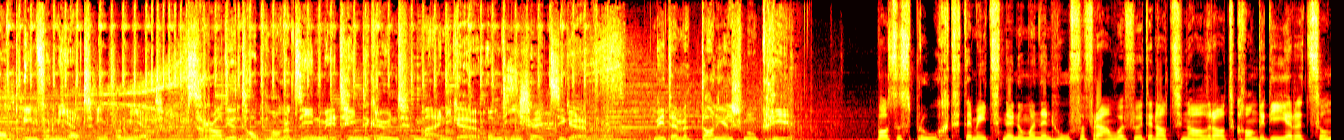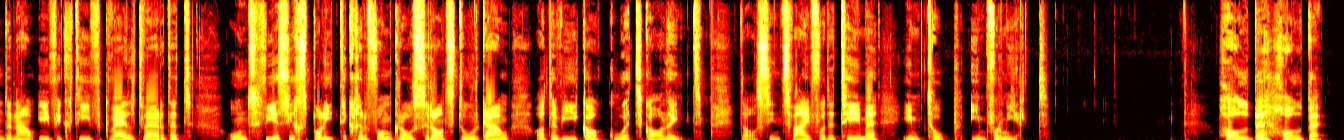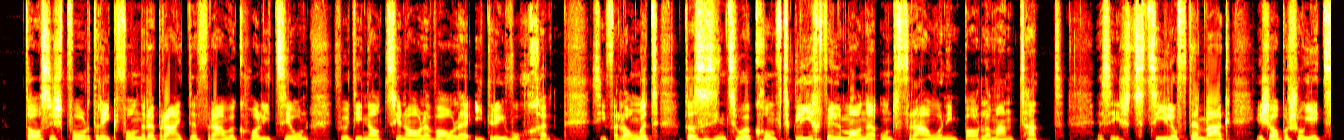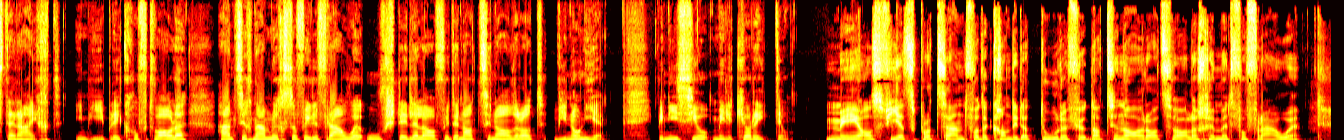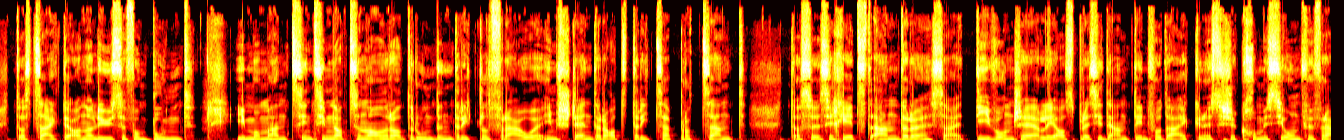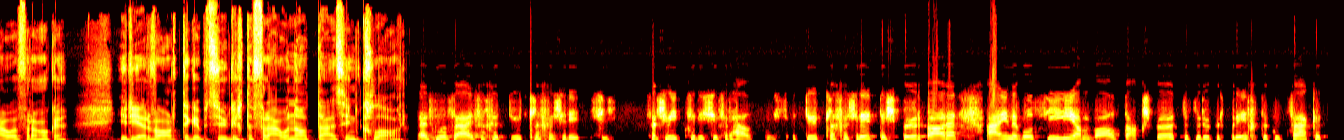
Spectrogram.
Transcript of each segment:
Top informiert. informiert. Das Radio Top Magazin mit Hintergrund, Meinungen und Einschätzungen mit dem Daniel Schmuck hier. Was es braucht, damit nicht nur ein Haufen Frauen für den Nationalrat kandidieren, sondern auch effektiv gewählt werden und wie sich Politiker vom Grossrat Thurgau an der Vega gut gehen lassen. Das sind zwei von den Themen im Top informiert. Halbe, halbe. Das ist die Forderung von einer breiten Frauenkoalition für die nationalen Wahlen in drei Wochen. Sie verlangen, dass es in Zukunft gleich viele Männer und Frauen im Parlament hat. Es ist das Ziel auf dem Weg, ist aber schon jetzt erreicht. Im Hinblick auf die Wahlen haben sich nämlich so viele Frauen aufstellen lassen für den Nationalrat wie noch nie. Vinicio Melchioretto. Mehr als 40 Prozent der Kandidaturen für die Nationalratswahlen kommen von Frauen. Das zeigt eine Analyse vom Bund. Im Moment sind es im Nationalrat rund ein Drittel Frauen, im Ständerat 13 Prozent. Das soll sich jetzt ändern, sagt Yvonne Scherli als Präsidentin der Eidgenössischen Kommission für Frauenfragen. Ihre Erwartungen bezüglich der Frauenanteil sind klar. Es muss einfach ein deutlicher Schritt sein für schweizerische Verhältnisse. Ein deutlicher Schritt, ein spürbarer, einer, wo Sie am Wahltag später darüber berichten und sagen,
